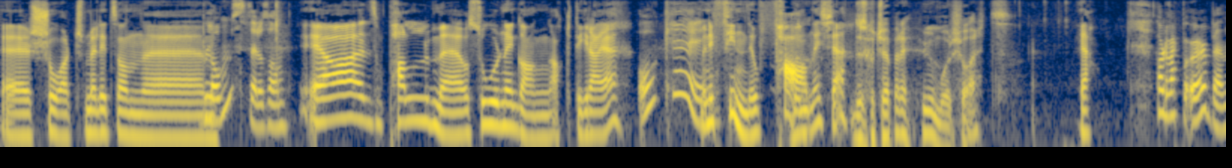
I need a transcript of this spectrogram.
eh, shorts med litt sånn eh, Blomster og sånn. Ja, sånn palme- og solnedgangaktig greie. OK. Men jeg finner det jo faen ikke. Du skal kjøpe deg humorshorts. Har du vært på Urban?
